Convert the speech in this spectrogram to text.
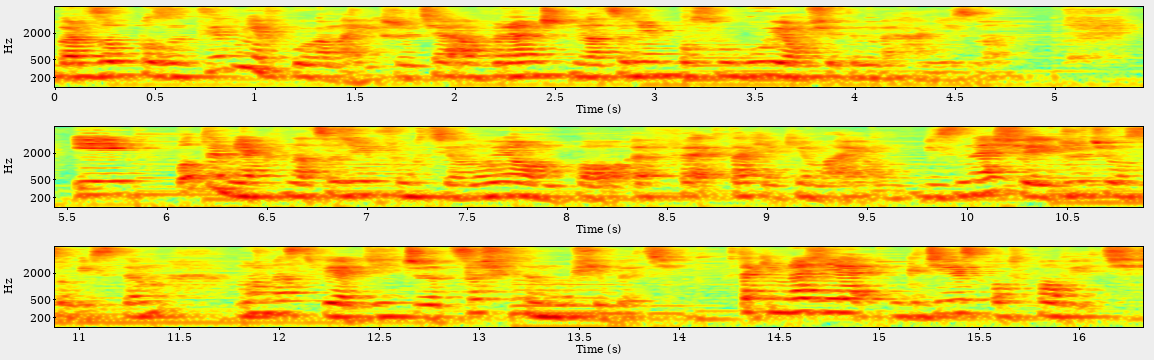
bardzo pozytywnie wpływa na ich życie, a wręcz na co dzień posługują się tym mechanizmem. I po tym, jak na co dzień funkcjonują, po efektach, jakie mają w biznesie i w życiu osobistym, można stwierdzić, że coś w tym musi być. W takim razie, gdzie jest odpowiedź?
